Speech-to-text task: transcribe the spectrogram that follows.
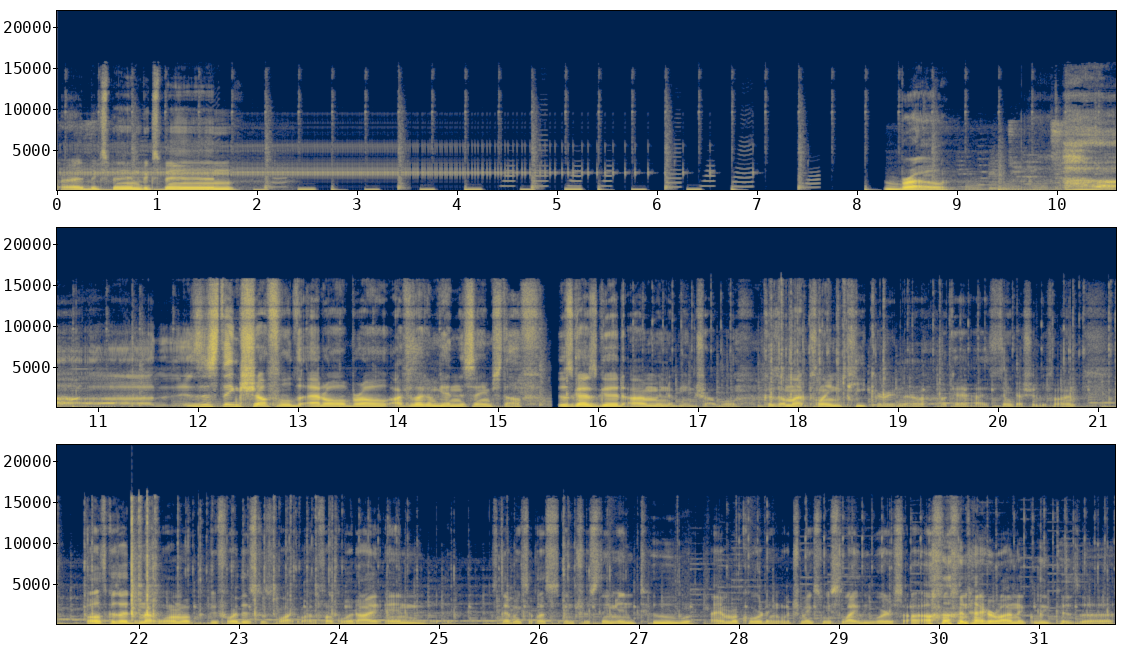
All right, big spin, big spin. Bro. Is this thing shuffled at all, bro? I feel like I'm getting the same stuff. This guy's good, I'm gonna be in trouble. Because I'm not playing peak right now. Okay, I think I should be fine. Both because I did not warm up before this, because why, why the fuck would I? And that makes it less interesting. And two, I am recording, which makes me slightly worse, unironically, because uh,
